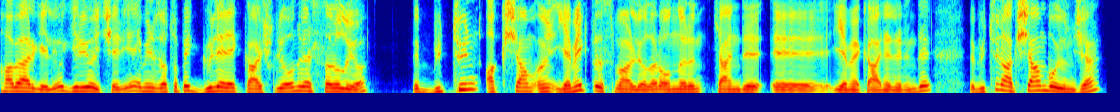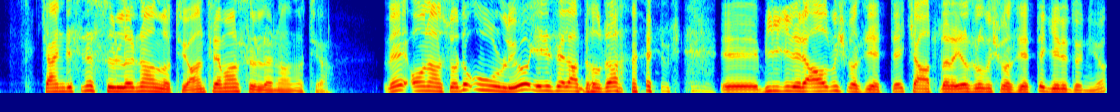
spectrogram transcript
haber geliyor. Giriyor içeriye. Emir Zatopek gülerek karşılıyor onu ve sarılıyor. Ve bütün akşam yemek de ısmarlıyorlar onların kendi e, yemekhanelerinde. Ve bütün akşam boyunca kendisine sırlarını anlatıyor. Antrenman sırlarını anlatıyor. Ve ondan sonra da uğurluyor. Yeni Zelandalı'da e, bilgileri almış vaziyette, kağıtlara yazılmış vaziyette geri dönüyor.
